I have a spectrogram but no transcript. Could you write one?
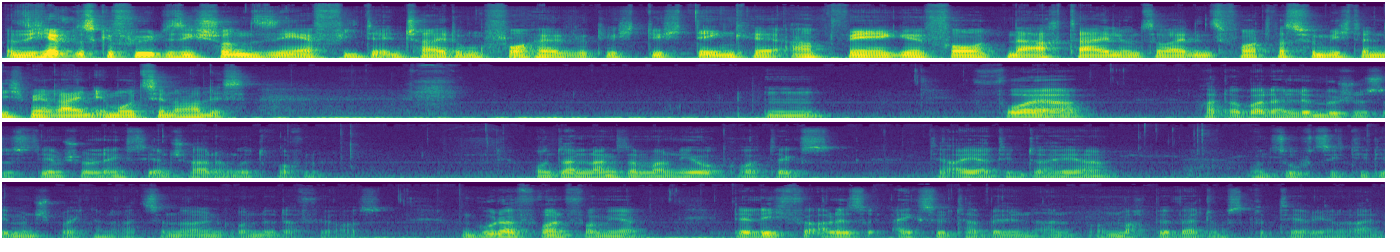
Also ich habe das Gefühl, dass ich schon sehr viele Entscheidungen vorher wirklich durchdenke, abwäge, Vor- und Nachteile und so weiter und so fort, was für mich dann nicht mehr rein emotional ist. Mhm. Vorher hat aber dein limbisches System schon längst die Entscheidung getroffen. Und dann langsam mal Neokortex, der eiert hinterher und sucht sich die dementsprechenden rationalen Gründe dafür aus. Ein guter Freund von mir, der legt für alles Excel-Tabellen an und macht Bewertungskriterien rein.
